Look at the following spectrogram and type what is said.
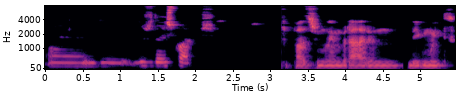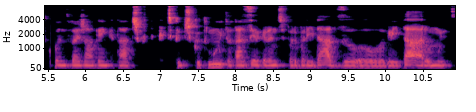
uh, do, dos dois corpos. Fazes-me lembrar, hum, digo muito, quando vejo alguém que está a discutir que discute muito, ou está a dizer grandes barbaridades, ou, ou a gritar, ou muito.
